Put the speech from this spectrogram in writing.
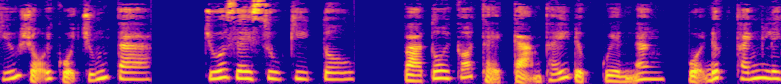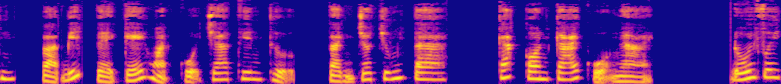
cứu rỗi của chúng ta, Chúa Giêsu Kitô, và tôi có thể cảm thấy được quyền năng của Đức Thánh Linh và biết về kế hoạch của Cha Thiên Thượng dành cho chúng ta, các con cái của Ngài. Đối với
